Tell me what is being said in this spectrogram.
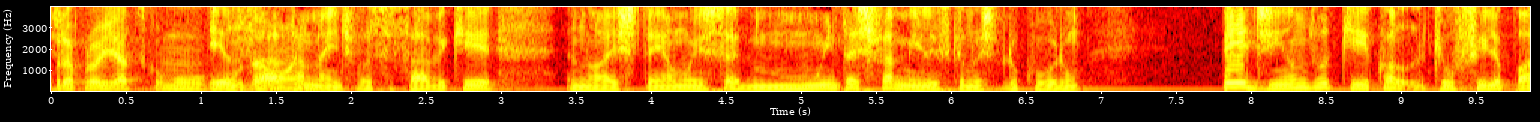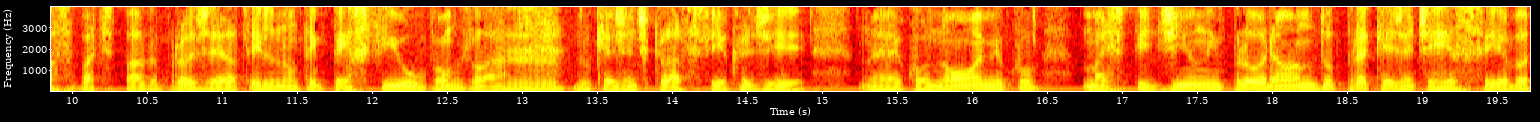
para projetos como Exatamente. Você sabe que nós temos é, muitas famílias que nos procuram pedindo que, que o filho possa participar do projeto. Ele não tem perfil, vamos lá, uhum. do que a gente classifica de né, econômico, mas pedindo, implorando para que a gente receba,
